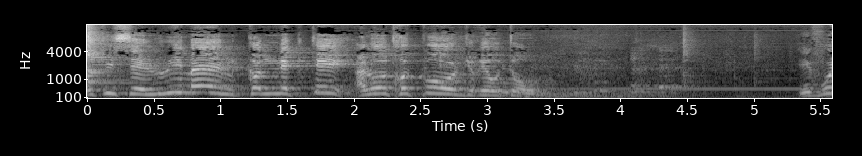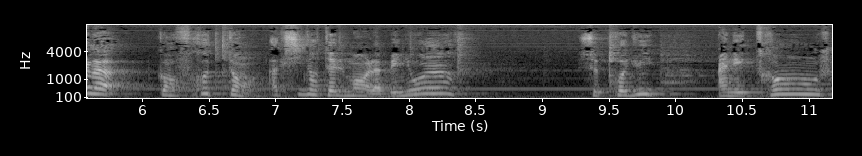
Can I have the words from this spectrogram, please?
Et puis c'est lui-même connecté à l'autre pôle du réotome. Et voilà qu'en frottant accidentellement la baignoire, se produit un étrange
